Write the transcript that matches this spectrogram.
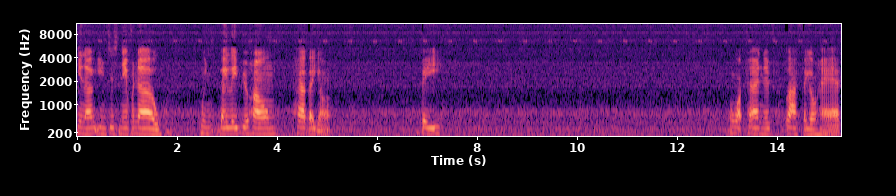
you know, you just never know when they leave your home how they to be. Or what kind of life they to have.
